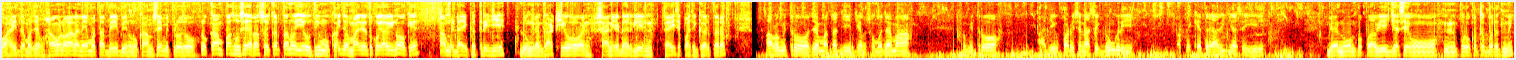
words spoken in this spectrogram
વાહિદામાં જેમ હાવણ હાલે ને એમાં જ બે બેનનું કામ છે મિત્રો, જો. કામ પાછું છે, રસોઈ કરતા નો એવું ધીમું કામ. બીજા મારી તો કોઈ આવી ન કે. આમ ડાઈ ભત્રીજી ડુંગળીના ગાંઠીઓ સાની અડારી લઈને જાય છે પાછી ઘર તરફ. હાલો મિત્રો, જય માતાજી, કેમ છો મજામાં? તો મિત્રો, આજે ઉપાડ્યું છે નાસિક ડુંગળી. આપણે ખેતરે આવી ગયા છે એ બેનો ને પપ્પા આવી ગયા છે, હું નિર્ણય પૂરો કરતો ભરતની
